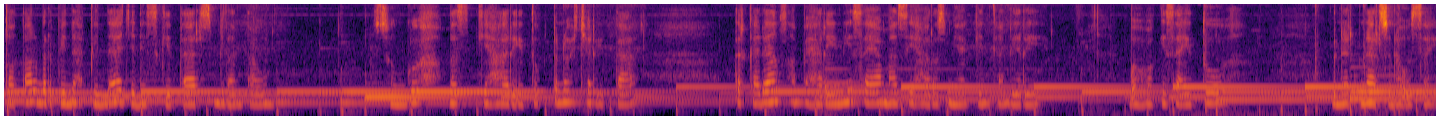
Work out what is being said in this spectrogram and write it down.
Total berpindah-pindah jadi sekitar 9 tahun. Sungguh, meski hari itu penuh cerita, terkadang sampai hari ini saya masih harus meyakinkan diri bahwa kisah itu benar-benar sudah usai.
